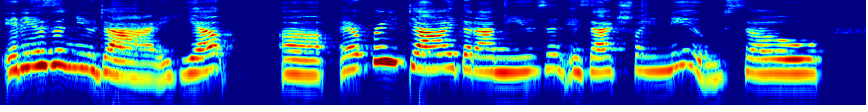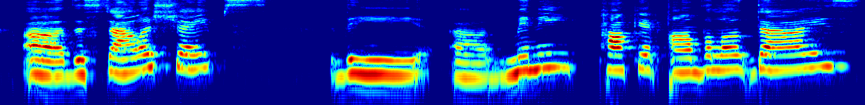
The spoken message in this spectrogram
It is a new die. Yep. Uh, every die that I'm using is actually new. So uh, the Stylish Shapes, the uh, mini pocket envelope dies,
